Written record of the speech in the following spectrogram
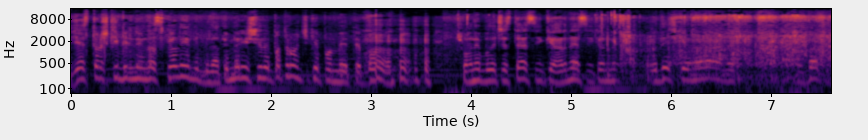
Є трошки вільної в нас хвилини, біля, то ми вирішили патрончики помити, бо щоб вони були чистесенькі, гарнесенькі, водички. Бачите,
